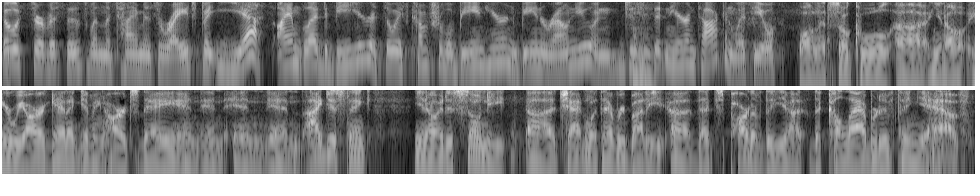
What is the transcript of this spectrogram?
those services when the time is right. But yes, I am glad to be here. It's always comfortable being here and being around you, and just mm-hmm. sitting here and talking with you. Well, it's so cool. Uh, you know, here we are again at Giving Hearts Day, and and and and I just think you know, it is so neat uh, chatting with everybody uh, that's part of the uh, the collaborative thing you have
